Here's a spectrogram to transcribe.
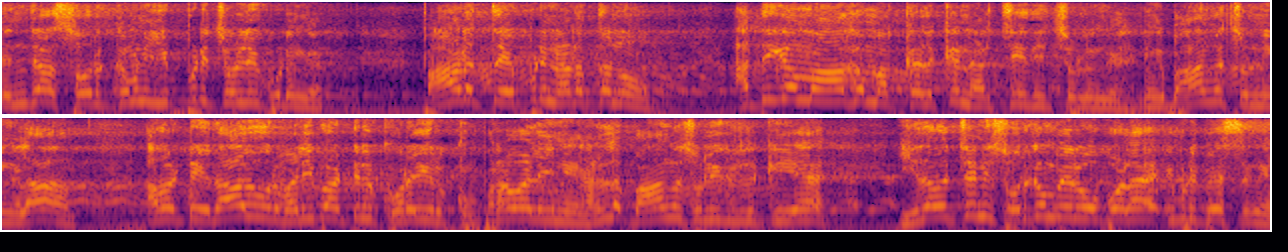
செஞ்சால் சொர்க்கம்னு இப்படி சொல்லி கொடுங்க. பாடத்தை எப்படி நடத்தணும்? அதிகமாக மக்களுக்கு நற்செய்தி சொல்லுங்கள் நீங்கள் பாங்க சொன்னீங்களா? அவர்கிட்ட ஏதாவது ஒரு வழிபாட்டில் குறை இருக்கும். பரவாயில்ல நீ நல்ல பாங்க சொல்லிக்கிட்டு இருக்கிய. இதை வச்சா நீ சொர்க்கம் போயிருவ போல. இப்படி பேசுங்க.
